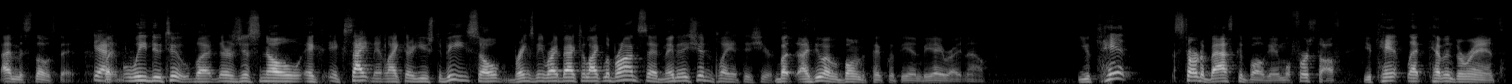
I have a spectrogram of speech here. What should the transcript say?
I miss those days. Yeah, But we do too, but there's just no ex- excitement like there used to be. So brings me right back to like LeBron said, maybe they shouldn't play it this year. But I do have a bone to pick with the NBA right now. You can't start a basketball game. Well, first off, you can't let Kevin Durant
